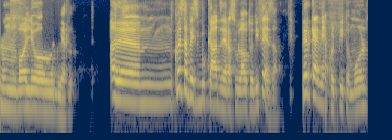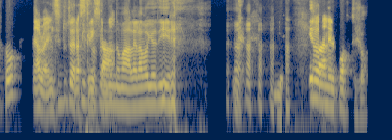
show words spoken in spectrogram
Non voglio dirlo. Um, questa Facebook Ads era sull'autodifesa. Perché mi ha colpito molto? Allora, innanzitutto era mi scritta... Mi sto sentendo male, la voglio dire. Dirla nel post show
